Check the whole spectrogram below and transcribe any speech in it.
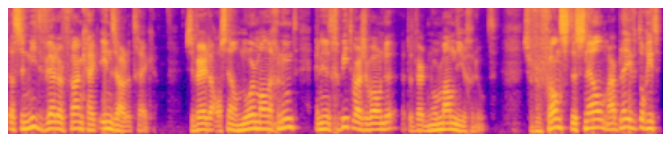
dat ze niet verder Frankrijk in zouden trekken. Ze werden al snel Noormannen genoemd en in het gebied waar ze woonden, dat werd Normandië genoemd. Ze verfransten snel, maar bleven toch iets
